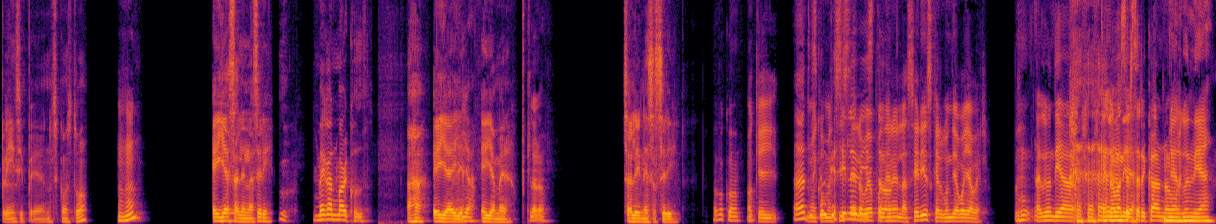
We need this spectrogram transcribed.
príncipe, no sé cómo estuvo. Ella sale en la serie. Meghan Markle, Ajá, ella, ella, Ella. ella, mera. claro. sale en esa serie. ¿A poco? Ok, Ah, me sí convenciste, lo voy a poner en las series que algún día voy a ver. Algún día que no va a ser cercano. Algún día.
